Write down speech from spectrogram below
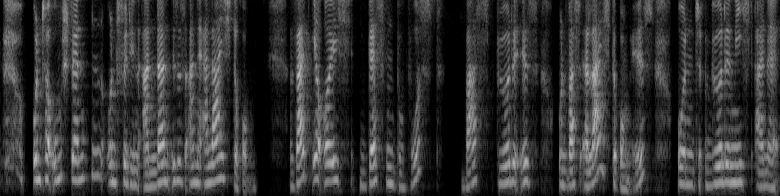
unter Umständen und für den anderen ist es eine Erleichterung. Seid ihr euch dessen bewusst, was Bürde ist und was Erleichterung ist und würde nicht eine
